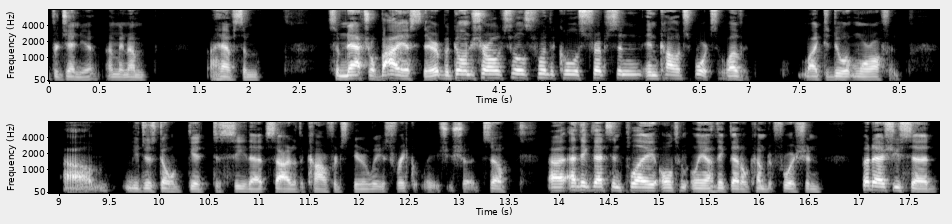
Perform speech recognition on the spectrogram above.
Virginia. I mean, I'm I have some some natural bias there, but going to Charlottesville is one of the coolest trips in in college sports. I love it. Like to do it more often. Um, you just don't get to see that side of the conference nearly as frequently as you should. So uh, I think that's in play. Ultimately, I think that'll come to fruition. But as you said,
